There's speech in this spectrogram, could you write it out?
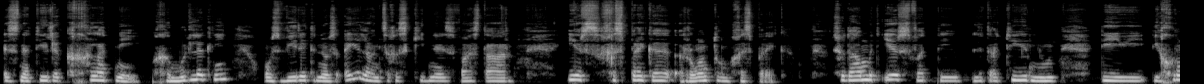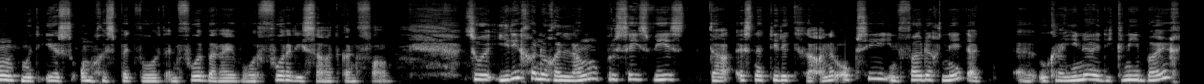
is natuurlik glad nie gemoedelik nie. Ons weet dit in ons eie land se geskiedenis was daar eers gesprekke rondom gesprekke. So daar moet eers wat die literatuur noem, die die grond moet eers omgespit word en voorberei word voordat die saad kan val. So hierdie gaan nog 'n lang proses wees. Daar is natuurlik 'n ander opsie, eenvoudig net dat uh, Oekraïne die knie buig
